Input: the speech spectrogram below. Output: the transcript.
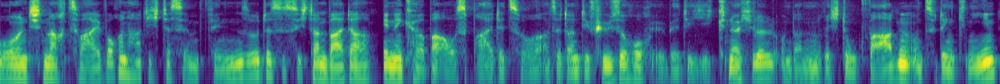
Und nach zwei Wochen hatte ich das Empfinden so, dass es sich dann weiter in den Körper ausbreitet. So. Also dann die Füße hoch über die Knöchel und dann Richtung Waden und zu den Knien.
